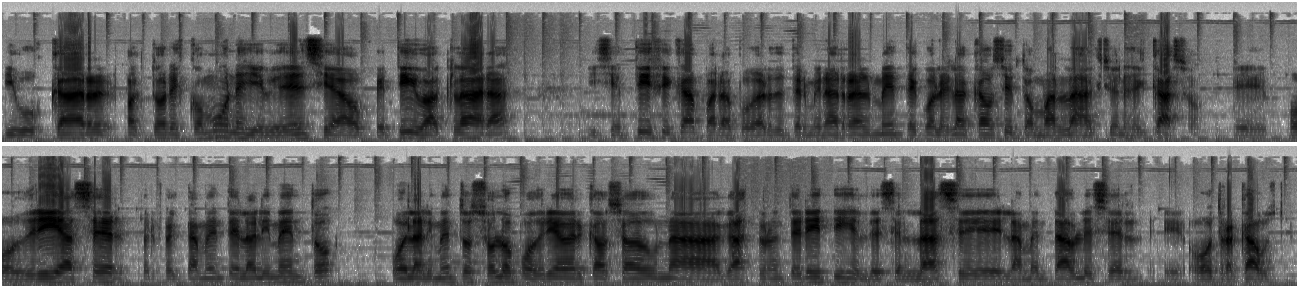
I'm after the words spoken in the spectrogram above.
y buscar factores comunes y evidencia objetiva, clara y científica para poder determinar realmente cuál es la causa y tomar las acciones del caso. Eh, podría ser perfectamente el alimento o el alimento solo podría haber causado una gastroenteritis y el desenlace lamentable ser eh, otra causa.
